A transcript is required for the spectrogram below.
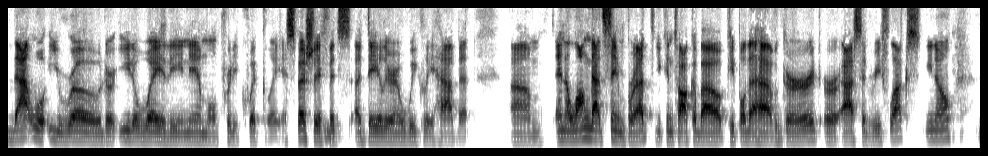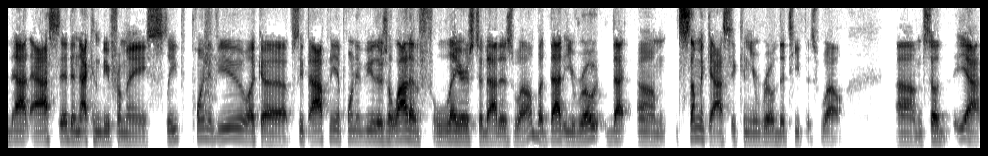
that will erode or eat away the enamel pretty quickly, especially if it's a daily or a weekly habit. Um, and along that same breadth, you can talk about people that have GERD or acid reflux, you know, that acid, and that can be from a sleep point of view, like a sleep apnea point of view. There's a lot of layers to that as well, but that erode that um, stomach acid can erode the teeth as well. Um, so yeah,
